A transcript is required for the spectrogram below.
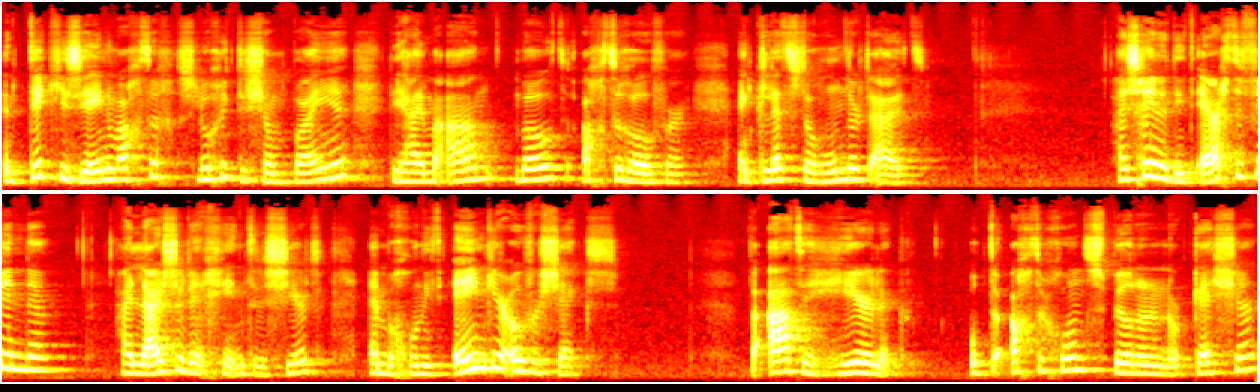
Een tikje zenuwachtig sloeg ik de champagne die hij me aanbood achterover en kletste honderd uit. Hij scheen het niet erg te vinden. Hij luisterde geïnteresseerd en begon niet één keer over seks. We aten heerlijk. Op de achtergrond speelde een orkestje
